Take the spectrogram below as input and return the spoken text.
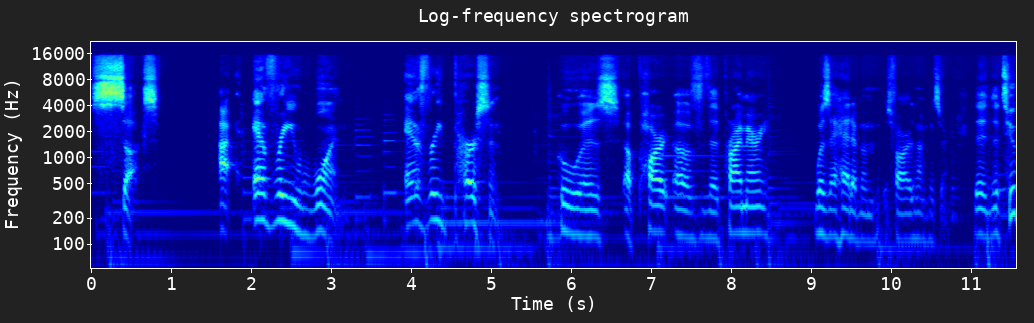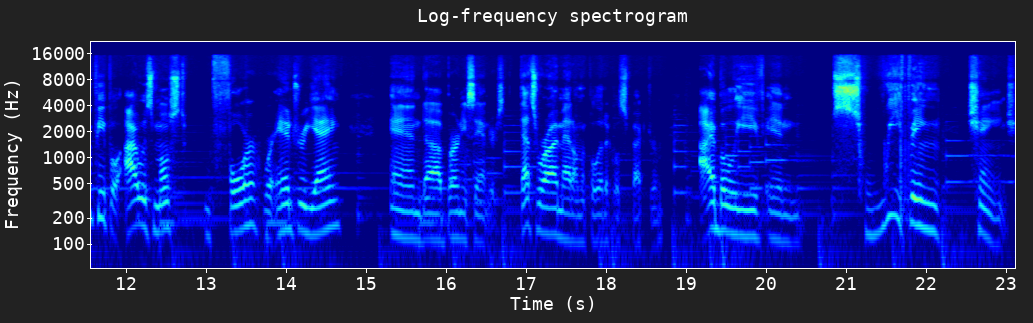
sucks. I, everyone, every person who was a part of the primary was ahead of him as far as I'm concerned. The the two people I was most for were Andrew Yang and uh, Bernie Sanders. That's where I'm at on the political spectrum. I believe in sweeping change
